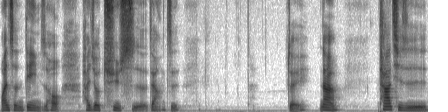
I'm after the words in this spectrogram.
完成电影之后，他就去世了。这样子，对，那他其实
